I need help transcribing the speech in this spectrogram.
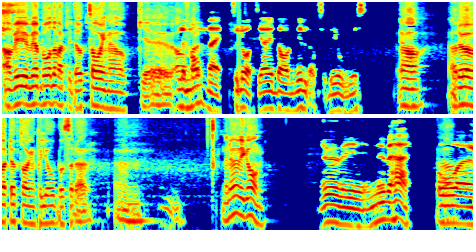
Ja, vi, vi har båda varit lite upptagna och... Eh, Eller för- måndag. Förlåt, jag är dagvild också. Det är OS. Ja, ja, du har varit upptagen på jobb och sådär. Mm. Men nu är vi igång. Nu är vi, nu är vi här. Och eh,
